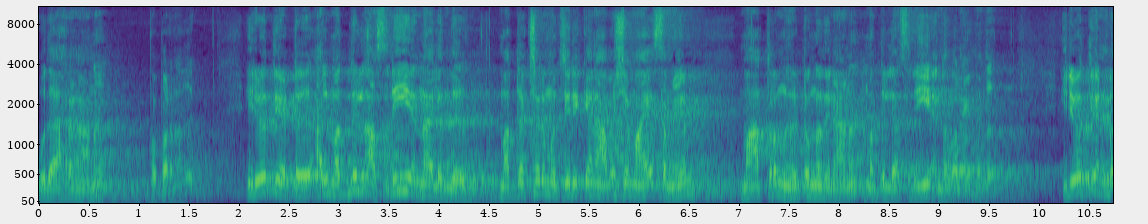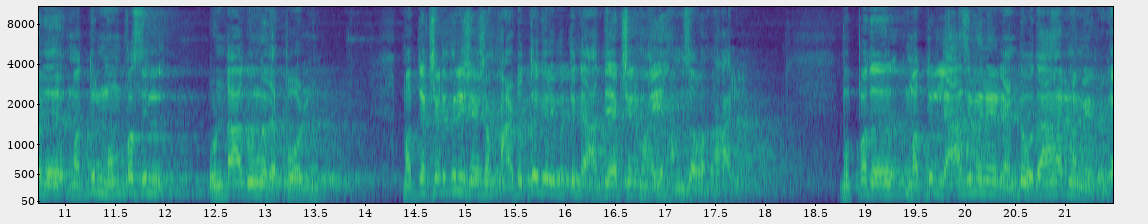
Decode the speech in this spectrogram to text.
ഉദാഹരണമാണ് ഇപ്പൊ പറഞ്ഞത്. ഇരുപത്തിയെട്ട് അൽ മദ്ദുൽ അസ്ലി എന്നാൽ എന്ത്? മദ്ദക്ഷരം ഉച്ചരിക്കാൻ ആവശ്യമായ സമയം മാത്രം നീട്ടുന്നതിനാണ് മദ്ദുൽ അസ്ലി എന്ന് പറയുന്നത്. ഇരുപത്തിയൊൻപത് മദ്ദുൽ മുംഫസിൽ ഉണ്ടാകുന്നതെപ്പോൾ മദ്യക്ഷരത്തിന് ശേഷം അടുത്ത കലിമത്തിന്റെ ആദ്യാക്ഷരമായി ഹംസ വന്നാൽ. മുപ്പത് മദ്ദുൽ ലാസിമിന് രണ്ട് ഉദാഹരണം എഴുതുക.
